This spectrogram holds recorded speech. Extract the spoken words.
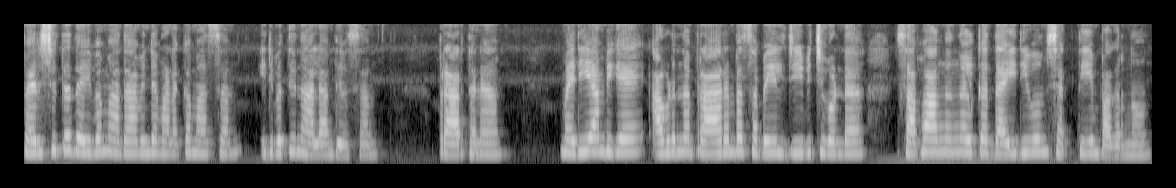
പരിശുദ്ധ ദൈവമാതാവിന്റെ വണക്കമാസം ഇരുപത്തിനാലാം ദിവസം. പ്രാർത്ഥന. മരിയാമ്പികെ അവിടുന്ന് പ്രാരംഭ സഭയിൽ ജീവിച്ചുകൊണ്ട് സഭാംഗങ്ങൾക്ക് ധൈര്യവും ശക്തിയും പകർന്നു.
